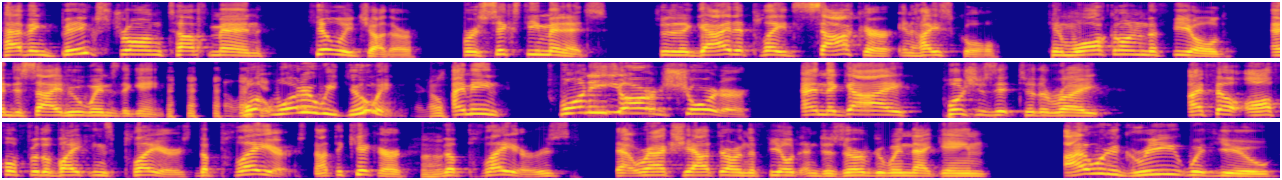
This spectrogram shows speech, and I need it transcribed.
Having big, strong, tough men kill each other for 60 minutes so that a guy that played soccer in high school can walk onto the field and decide who wins the game. like what, it. what are we doing? I. I mean, 20 yards shorter, and the guy pushes it to the right. I felt awful for the Vikings players, the players, not the kicker, Uh-huh. the players that were actually out there on the field and deserved to win that game. I would agree with you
